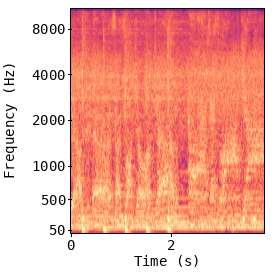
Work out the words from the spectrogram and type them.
Is this what you want, you want, Is what you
